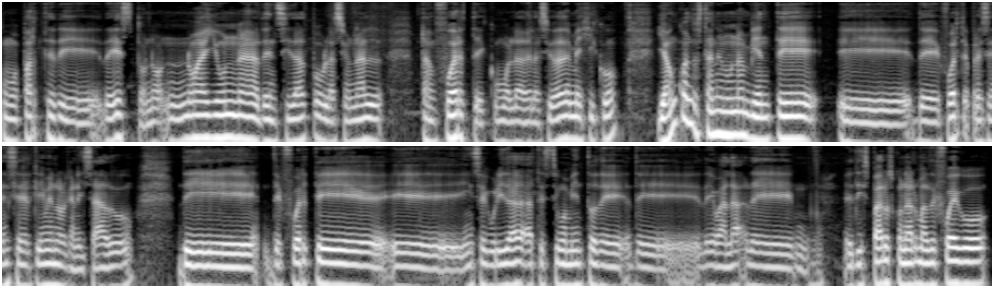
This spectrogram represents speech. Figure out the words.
como parte de, esto, ¿no? No hay una densidad poblacional tan fuerte como la de la Ciudad de México, y aun cuando están en un ambiente eh, de fuerte presencia del crimen organizado, de, de fuerte eh, inseguridad, atestiguamiento de, de, eh, disparos con armas de fuego,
